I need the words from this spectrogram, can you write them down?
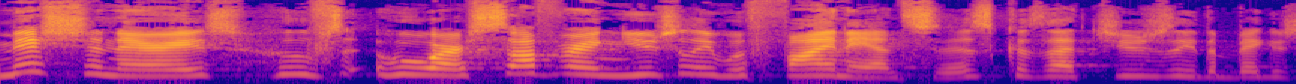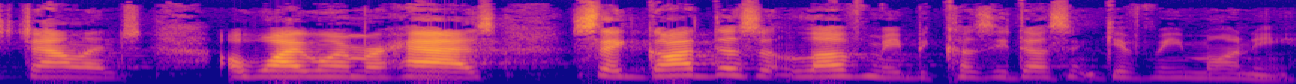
missionaries who, who are suffering usually with finances, because that's usually the biggest challenge a YWAMer has, say, God doesn't love me because he doesn't give me money.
